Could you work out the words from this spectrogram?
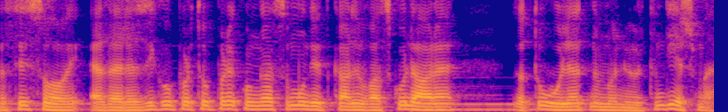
Kësisoj, edhe rreziku për t'u prekur nga sëmundjet kardiovaskulare do të ulet në mënyrë të ndjeshme.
